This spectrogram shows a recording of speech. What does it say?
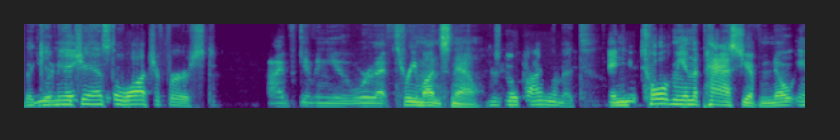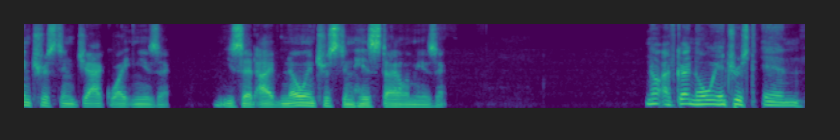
But You give me a chance to watch it first. I've given you. We're at three months now, There's no time limit. and you told me in the past you have no interest in Jack White music. You said I have no interest in his style of music. No, I've got no interest in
